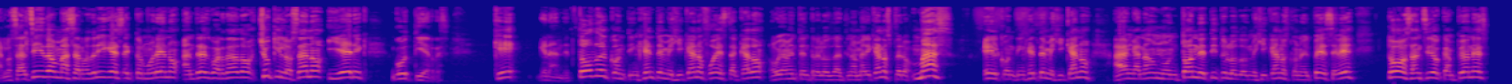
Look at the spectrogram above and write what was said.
Carlos Salcido, Maza Rodríguez, Héctor Moreno, Andrés Guardado, Chucky Lozano y Eric Gutiérrez. Qué grande. Todo el contingente mexicano fue destacado, obviamente entre los latinoamericanos, pero más el contingente mexicano. Han ganado un montón de títulos los mexicanos con el PSB. Todos han sido campeones.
